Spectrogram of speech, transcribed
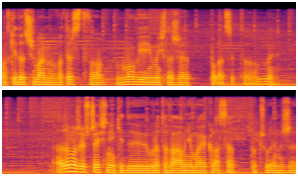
Od kiedy otrzymałem obywatelstwo, mówię i myślę, że Polacy to my. Ale może już wcześniej, kiedy uratowała mnie moja klasa, poczułem, że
